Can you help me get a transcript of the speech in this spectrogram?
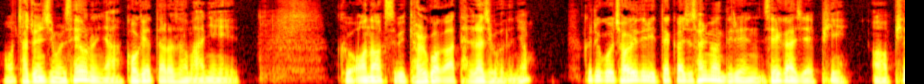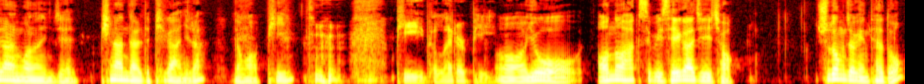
어, 자존심을 세우느냐 거기에 따라서 많이 그 언어학습의 결과가 달라지거든요. 그리고 저희들이 이때까지 설명드린 세 가지의 피, 어, 피라는 거는 이제 피난다 할 때 피가 아니라 영어 피. P, the letter P. 어, 요 언어 학습이 세 가지 적. 수동적인 태도,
